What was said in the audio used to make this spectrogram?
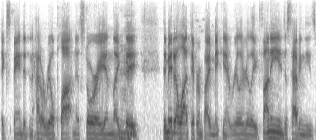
expanded and had a real plot and a story, and like Mhm. they they made it a lot different by making it really really funny and just having these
